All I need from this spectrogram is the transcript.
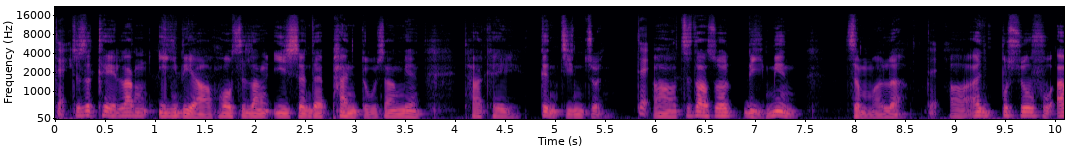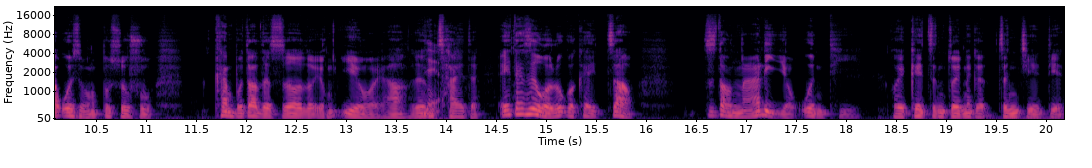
对，就是可以让医疗或是让医生在判读上面。它可以更精准，对。啊，知道说里面怎么了，对。啊，啊不舒服啊，为什么不舒服？看不到的时候都用以为啊，用猜的，哎，但是我如果可以照，知道哪里有问题，我也可以针对那个症结点，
